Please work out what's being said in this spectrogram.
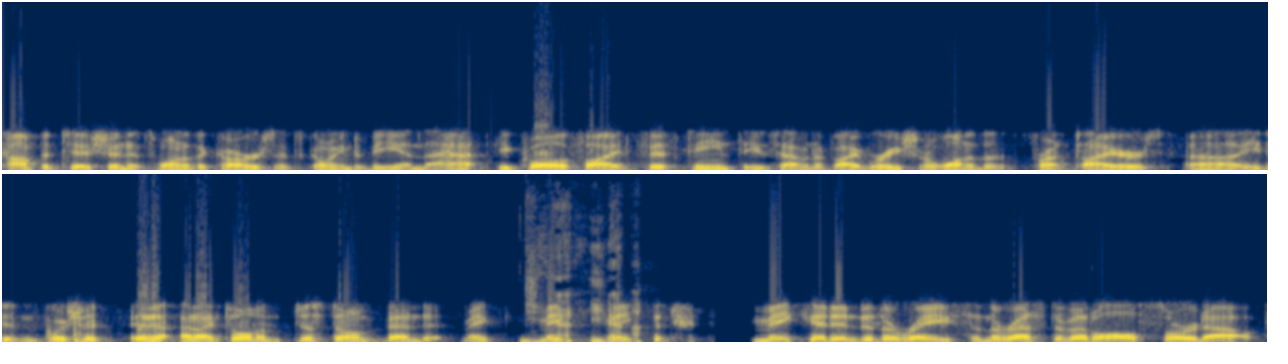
competition. It's one of the cars that's going to be in that. He qualified 15th. He was having a vibration on one of the front tires. Uh, he didn't push it. And, and I told him, just don't bend it. Make, make, yeah, make the, make it into the race and the rest of it will all sort out.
